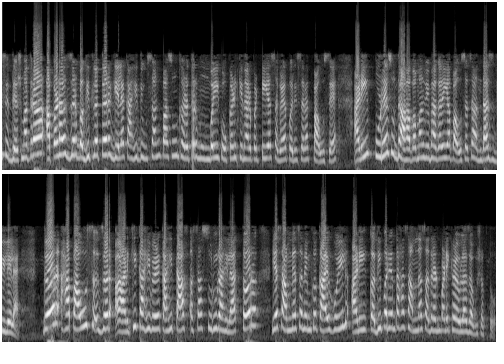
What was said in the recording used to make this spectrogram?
सिद्धेश मात्र आपण जर बघितलं तर गेल्या काही दिवसांपासून खरं तर मुंबई कोकण किनारपट्टी या सगळ्या परिसरात पाऊस आहे. आणि पुढे सुद्धा हवामान विभागाने या पावसाचा अंदाज दिलेला आहे. तर हा पाऊस जर आणखी काही वेळ काही तास असा सुरू राहिला तर या सामन्याचं नेमकं काय होईल आणि कधीपर्यंत हा सामना साधारणपणे खेळवला जाऊ शकतो?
